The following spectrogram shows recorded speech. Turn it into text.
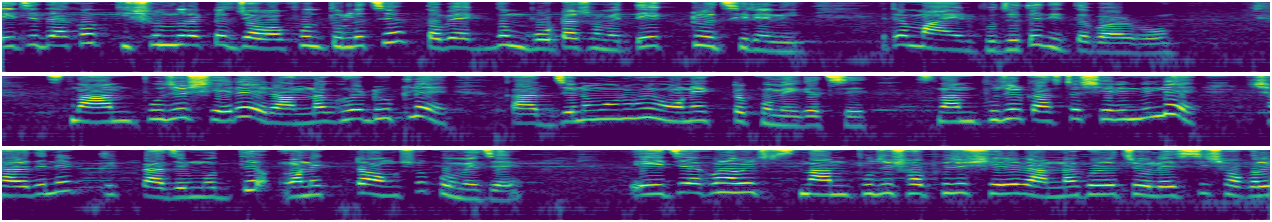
এই যে দেখো, কি সুন্দর একটা জবা ফুল তুলেছে, তবে একদম বোটা সমেত, একটুও ছিঁড়ে নি এটা মায়ের পুজোতে দিতে পারব। স্নান পুজো সেরে রান্নাঘরে ঢুকলে কাজ যেন মনে হয় অনেকটা কমে গেছে। স্নান পুজোর কাজটা সেরে নিলে সারাদিনের কাজের মধ্যে অনেকটা অংশ কমে যায়। এই যে এখন আমি স্নান পুজো সব কিছু সেরে রান্নাঘরে চলে এসেছি, সকালে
